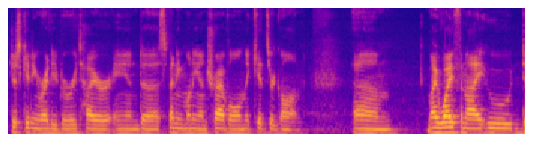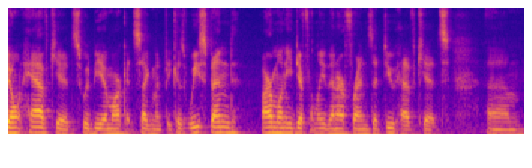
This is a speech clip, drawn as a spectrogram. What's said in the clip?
just getting ready to retire and uh, spending money on travel and the kids are gone. Um, my wife and I, who don't have kids, would be a market segment because we spend our money differently than our friends that do have kids. Um,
